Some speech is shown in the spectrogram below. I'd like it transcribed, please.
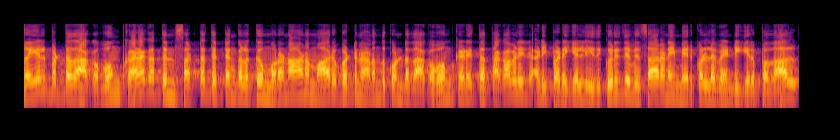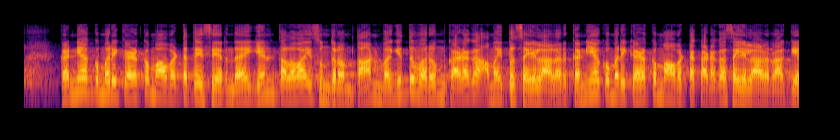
செயல்பட்டதாகவும் கழகத்தின் சட்டத்திட்டங்களுக்கு முரணான மாறுபட்டு நடந்து கொண்டதாகவும் கிடைத்த தகவலின் அடிப்படையில் இது குறித்து விசாரணை மேற்கொள்ள வேண்டியிருப்பதால் கன்னியாகுமரி கிழக்கு மாவட்ட மாவட்டத்தை சேர்ந்த என் தலவாய் சுந்தரம் தான் வகித்து வரும் கழக அமைப்பு செயலாளர் கன்னியாகுமரி கிழக்கு மாவட்ட கழக செயலாளர் ஆகிய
